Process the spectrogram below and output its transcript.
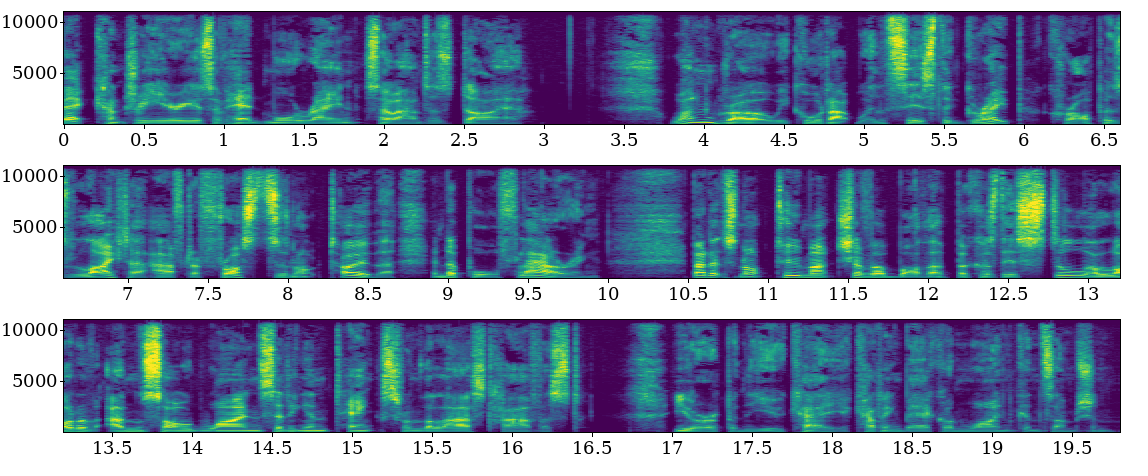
Backcountry areas have had more rain, so aren't as dire. One grower we caught up with says the grape crop is lighter after frosts in October and a poor flowering. But it's not too much of a bother because there's still a lot of unsold wine sitting in tanks from the last harvest. Europe and the UK are cutting back on wine consumption.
